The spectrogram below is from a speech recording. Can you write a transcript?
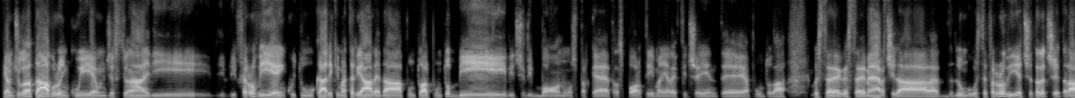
che è un gioco da tavolo in cui è un gestionale di, di, di, ferrovie, in cui tu carichi materiale da punto A al punto B, ricevi bonus perché trasporti in maniera efficiente appunto da queste, queste merci da, da, lungo queste ferrovie, eccetera, eccetera,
